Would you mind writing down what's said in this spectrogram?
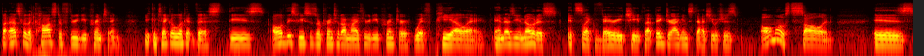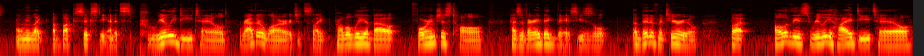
But as for the cost of 3D printing, you can take a look at this. These all of these pieces are printed on my 3D printer with PLA. And as you notice, it's like very cheap. That big dragon statue, which is almost solid, is only like a buck 60 and it's really detailed, rather large. It's like probably about 4 inches tall, has a very big base, uses a, a bit of material, but all of these really high detail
